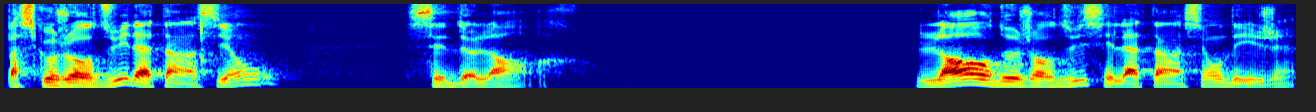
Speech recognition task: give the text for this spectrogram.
Parce qu'aujourd'hui, l'attention, c'est de l'or. L'or d'aujourd'hui, c'est l'attention des gens.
